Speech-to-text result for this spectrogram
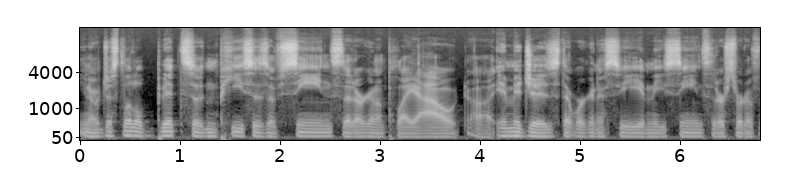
you know, just little bits and pieces of scenes that are going to play out, uh, images that we're going to see in these scenes that are sort of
